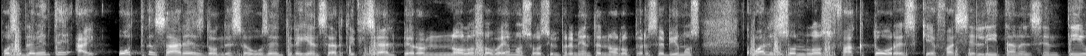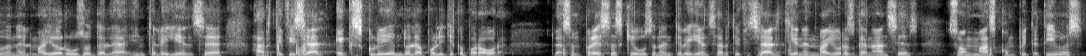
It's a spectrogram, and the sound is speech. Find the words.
Posiblemente hay otras áreas donde se usa inteligencia artificial, pero no lo sabemos o simplemente no lo percibimos. ¿Cuáles son los factores que facilitan, incentivan el mayor uso de la inteligencia artificial, excluyendo la política por ahora? Las empresas que usan inteligencia artificial tienen mayores ganancias, son más competitivas.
